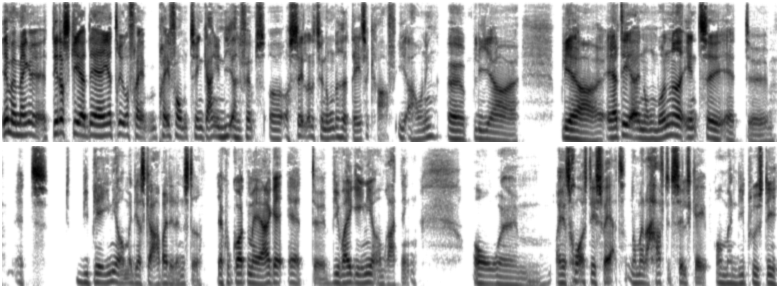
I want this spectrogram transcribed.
Jamen, man, det der sker, det er, at jeg driver præform til en gang i 99, og, og sælger det til nogen, der hedder Datagraf i Avning. Øh, bliver, bliver, er der i nogle måneder indtil, at, øh, at vi bliver enige om, at jeg skal arbejde et andet sted. Jeg kunne godt mærke, at øh, vi var ikke enige om retningen. Og, øh, og jeg tror også, det er svært, når man har haft et selskab, og man lige pludselig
